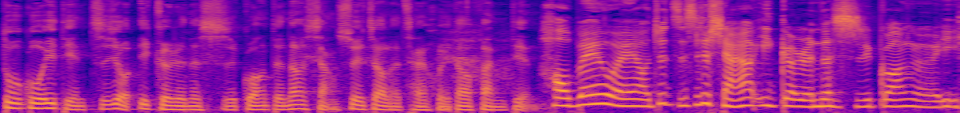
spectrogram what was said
度过一点只有一个人的时光，等到想睡觉了才回到饭店。好卑微哦，就只是想要一个人的时光而已。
